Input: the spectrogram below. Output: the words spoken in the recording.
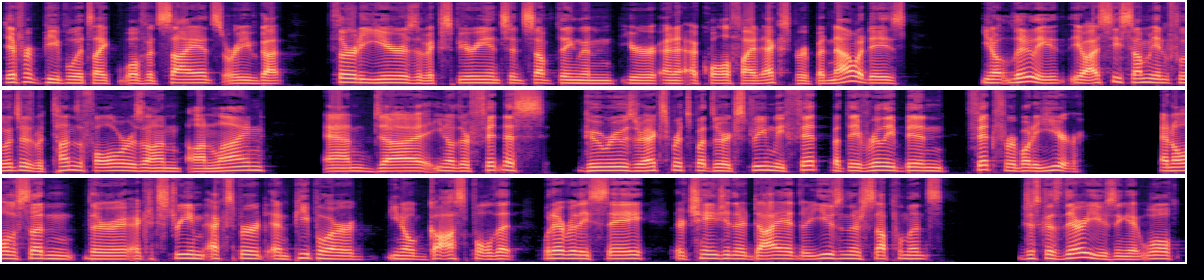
different people, it's like well if it's science or you've got 30 years of experience in something, then you're an, a qualified expert. But nowadays you know, literally, you know, I see some influencers with tons of followers on online, and uh, you know, they're fitness gurus or experts, but they're extremely fit, but they've really been fit for about a year, and all of a sudden they're an extreme expert, and people are, you know, gospel that whatever they say, they're changing their diet, they're using their supplements just because they're using it. Well,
